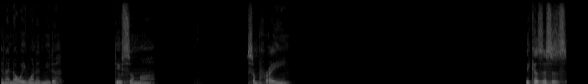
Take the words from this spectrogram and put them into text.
And I know he wanted me to do some uh, some praying. Because this is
